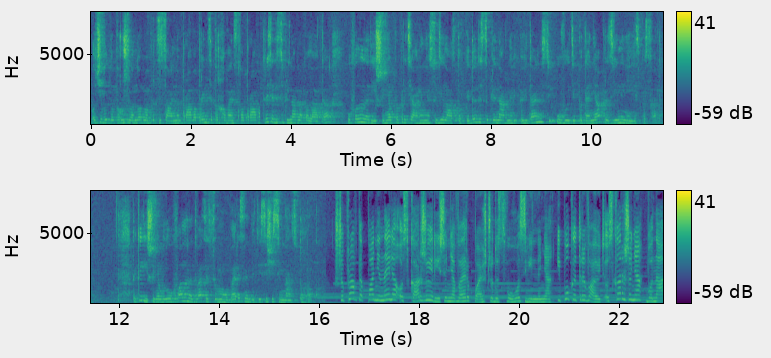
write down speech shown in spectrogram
очевидно порушила норми процесуального права, принцип верховенства права. Третя дисциплінарна палата ухвалила рішення про притягнення судді Ластовки до дисциплінарної відповідальності у виді подання про звільнення її з посади. Таке рішення було ухвалене 27 березня 2017 року. Щоправда, пані Неля оскаржує рішення ВРП щодо свого звільнення. І поки тривають оскарження, вона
